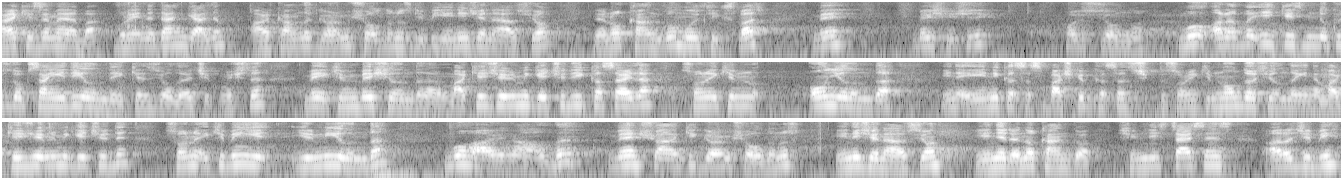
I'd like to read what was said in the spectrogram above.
Herkese merhaba. Buraya neden geldim? Arkamda görmüş olduğunuz gibi yeni jenerasyon Renault Kangoo Multix var ve 5 kişilik pozisyonlu. Bu araba ilk kez 1997 yılında ilk kez yollara çıkmıştı ve 2005 yılında da makyaj evrimi geçirdiği kasayla sonra 2010 yılında yine yeni kasası başka bir kasası çıktı. Sonra 2014 yılında yine makyaj evrimi geçirdi. Sonra 2020 yılında bu halini aldı ve şu anki görmüş olduğunuz yeni jenerasyon yeni Renault Kangoo. Şimdi isterseniz aracı bir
